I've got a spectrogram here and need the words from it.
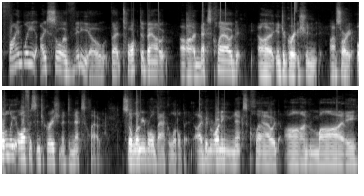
finally, I saw a video that talked about uh, Nextcloud uh, integration. I'm sorry, OnlyOffice integration into Nextcloud. So let me roll back a little bit. I've been running Nextcloud on my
